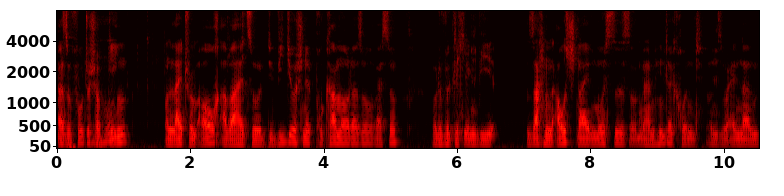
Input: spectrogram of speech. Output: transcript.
Also Photoshop Mhm. ging und Lightroom auch, aber halt so die Videoschnittprogramme oder so, weißt du? Wo du wirklich irgendwie Sachen ausschneiden musstest und dann Hintergrund und so ändern.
